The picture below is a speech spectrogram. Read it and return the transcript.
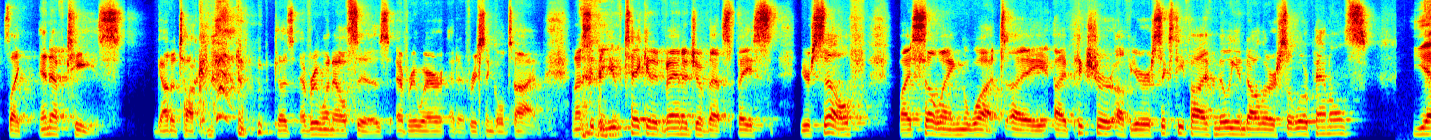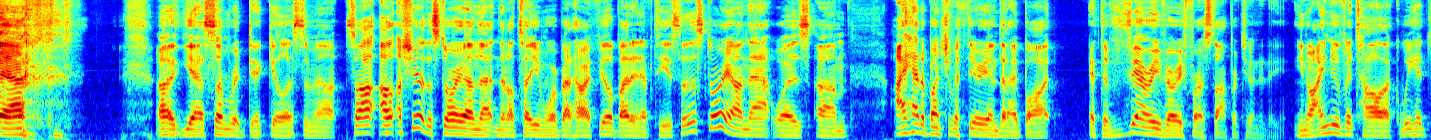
It's like NFTs got to talk about it because everyone else is everywhere at every single time. And I see that you've taken advantage of that space yourself by selling what a, a picture of your $65 million solar panels. Yeah. Uh, yeah, some ridiculous amount. So I'll, I'll, share the story on that, and then I'll tell you more about how I feel about NFTs. So the story on that was um, I had a bunch of Ethereum that I bought at the very very first opportunity. You know, I knew Vitalik. We had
